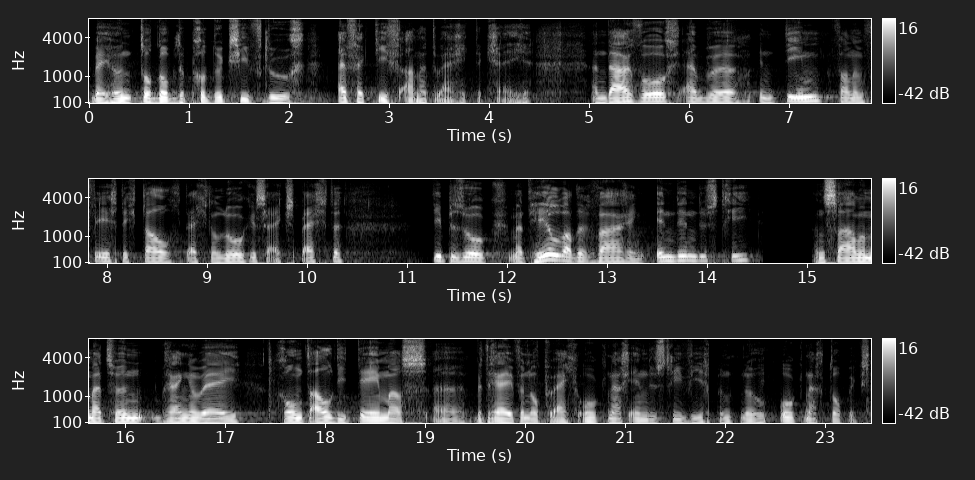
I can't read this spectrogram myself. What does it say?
bij hun tot op de productievloer effectief aan het werk te krijgen. En daarvoor hebben we een team van een veertigtal technologische experten, types ook met heel wat ervaring in de industrie. En samen met hun brengen wij rond al die thema's uh, bedrijven op weg, ook naar Industrie 4.0, ook naar topics,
